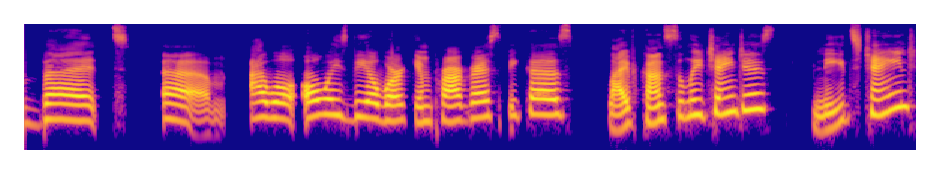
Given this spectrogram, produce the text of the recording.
but um, I will always be a work in progress because life constantly changes, needs change,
